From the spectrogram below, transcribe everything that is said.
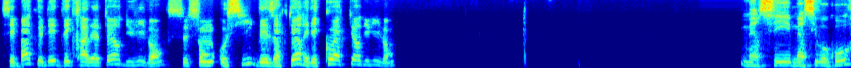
c'est pas que des dégradateurs du vivant, ce sont aussi des acteurs et des coacteurs du vivant. Merci, merci beaucoup.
